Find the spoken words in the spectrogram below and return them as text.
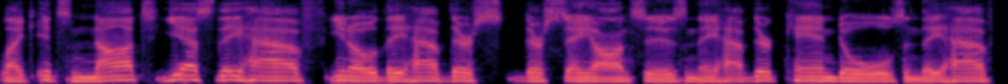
like it's not yes they have you know they have their their seances and they have their candles and they have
